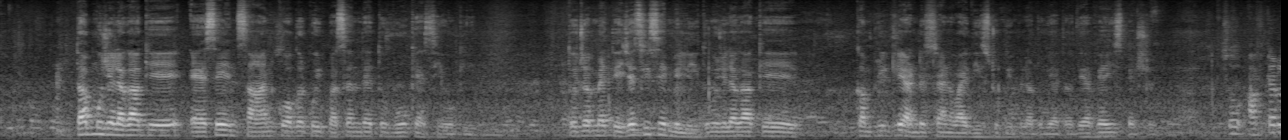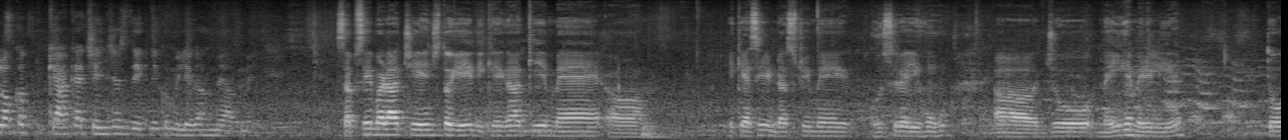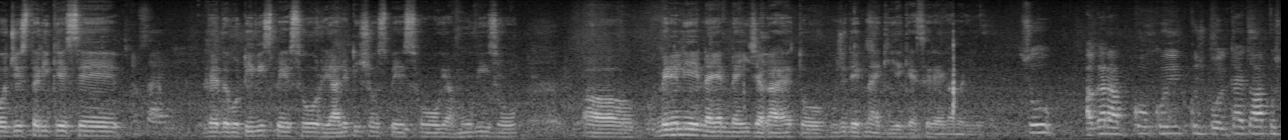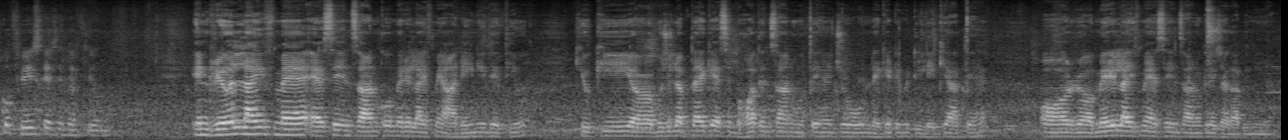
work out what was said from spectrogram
तब मुझे लगा कि ऐसे इंसान को अगर कोई पसंद है तो वो कैसी होगी? तो जब मैं तेजस्वी से मिली तो मुझे लगा कि completely understand why these two people are together. They are very special. So after lockup क्या क्या changes देखने को मिलेगा हमें आप में? सबसे बड़ा चेंज तो ये दिखेगा कि मैं एक ऐसी इंडस्ट्री में घुस रही हूँ जो नई है मेरे लिए तो जिस तरीके से वेदर वो टीवी स्पेस हो रियलिटी शो स्पेस हो या मूवीज़ हो मेरे लिए नई नई जगह है तो मुझे देखना है कि ये कैसे रहेगा मेरे लिए सो so, अगर आपको कोई कुछ बोलता है तो आप उसको फेस कैसे करती हो? इन रियल लाइफ मैं ऐसे इंसान को मेरे लाइफ में आने ही नहीं देती हूँ क्योंकि मुझे लगता है कि ऐसे बहुत इंसान होते हैं जो नेगेटिविटी लेके आते हैं और मेरे लाइफ में ऐसे इंसानों के लिए जगह भी नहीं है।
